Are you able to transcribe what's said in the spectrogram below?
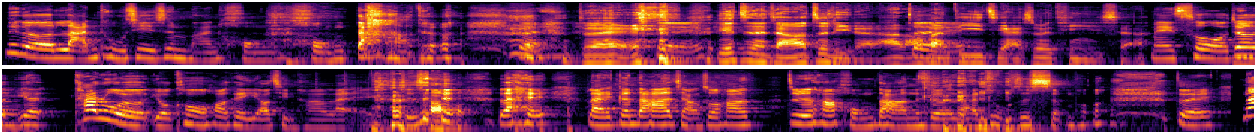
那个蓝图其实是蛮宏宏大的，对 对，也只能讲到这里了啊。老板第一集还是会听一下，没错，就也他如果有有空的话，可以邀请他来，就是 来来跟大家讲说他就是他宏大那个蓝图是什么。对，那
